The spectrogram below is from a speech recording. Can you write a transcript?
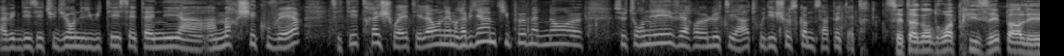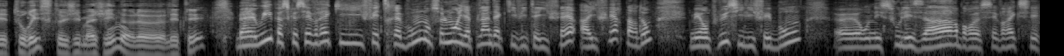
avec des étudiants de l'IUT cette année un, un marché couvert. C'était très chouette. Et là, on aimerait bien un petit peu maintenant euh, se tourner vers euh, le théâtre ou des choses comme ça peut-être. C'est un endroit prisé par les touristes, j'imagine j'imagine, l'été Ben oui, parce que c'est vrai qu'il fait très bon. Non seulement il y a plein d'activités à y faire, pardon, mais en plus il y fait bon. Euh, on est sous les arbres. C'est vrai que c'est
